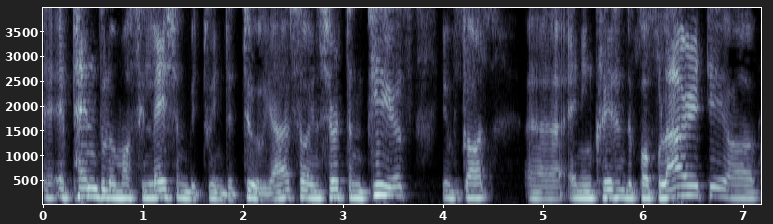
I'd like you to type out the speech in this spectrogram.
a, a pendulum oscillation between the two. Yeah. So in certain periods, you've got uh, an increase in the popularity of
